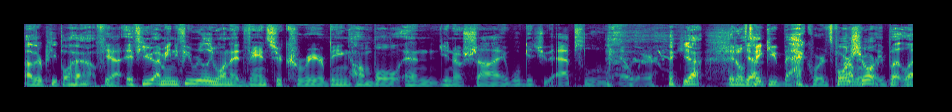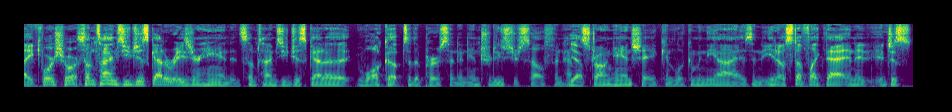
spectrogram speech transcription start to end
other people have. Yeah, if you, I mean, if you really want to advance your career, being humble and you know shy will get you absolutely nowhere. yeah. It'll Yeah. take you backwards, For probably. sure. But like, For sure. sometimes you just got to raise your hand, and sometimes you just got to walk up to the person and introduce yourself and have Yep. a strong handshake and look them in the eyes, and you know stuff like that. And it, it just,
